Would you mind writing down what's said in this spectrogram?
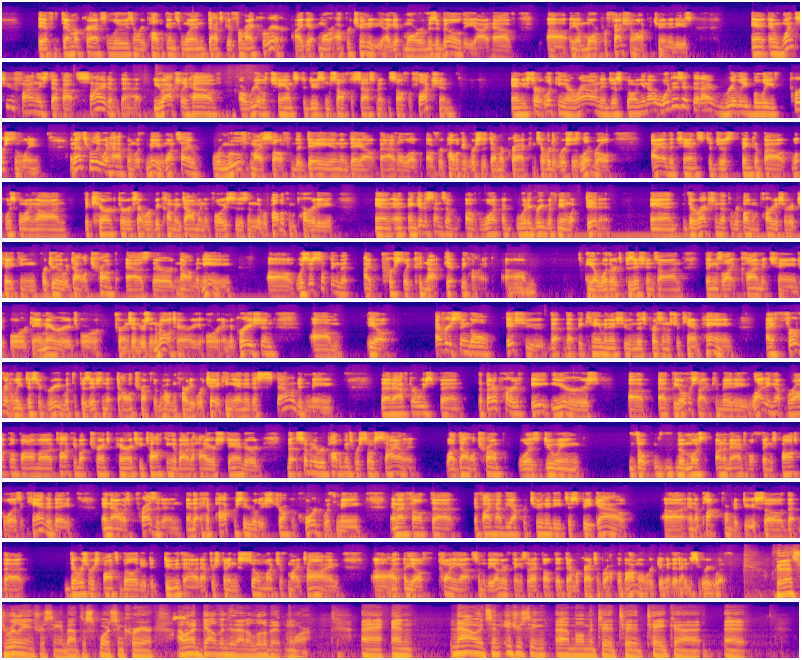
if Democrats lose and Republicans win, that's good for my career. I get more opportunity, I get more visibility, I have uh, you know more professional opportunities. And, and once you finally step outside of that, you actually have a real chance to do some self-assessment and self-reflection and you start looking around and just going, you know, what is it that I really believe personally? And that's really what happened with me. Once I removed myself from the day in and day out battle of, of Republican versus Democrat, conservative versus liberal, I had the chance to just think about what was going on, the characters that were becoming dominant voices in the Republican Party, and, and, and get a sense of, of what, what agreed with me and what didn't. And the direction that the Republican Party started taking, particularly with Donald Trump as their nominee, uh, was just something that I personally could not get behind. Um, you know, whether it's positions on things like climate change or gay marriage or transgenders in the military or immigration, um, you know, every single issue that, that became an issue in this presidential campaign, I fervently disagreed with the position that Donald Trump and the Republican Party were taking. And it astounded me that after we spent the better part of eight years uh, at the oversight committee, lighting up Barack Obama, talking about transparency, talking about a higher standard, that so many Republicans were so silent while Donald Trump was doing the, the most unimaginable things possible as a candidate and now as president. And that hypocrisy really struck a chord with me. And I felt that if I had the opportunity to speak out uh, and a platform to do so, that, that there was a responsibility to do that after spending so much of my time, uh, you know, pointing out some of the other things that I felt that Democrats and Barack Obama were doing that I disagreed with. Okay, that's really interesting about the sports and career. I want to delve into that a little bit more. Uh, and now it's an interesting uh, moment to to take a, a,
